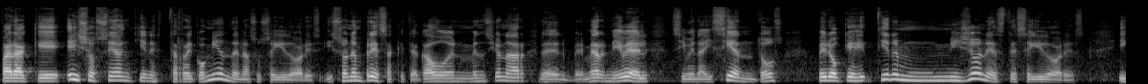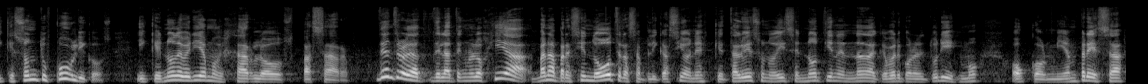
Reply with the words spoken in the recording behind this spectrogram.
para que ellos sean quienes te recomienden a sus seguidores. Y son empresas que te acabo de mencionar, de primer nivel, si bien hay cientos, pero que tienen millones de seguidores y que son tus públicos y que no deberíamos dejarlos pasar. Dentro de la, tecnología van apareciendo otras aplicaciones que tal vez uno dice no tienen nada que ver con el turismo o con mi empresa,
